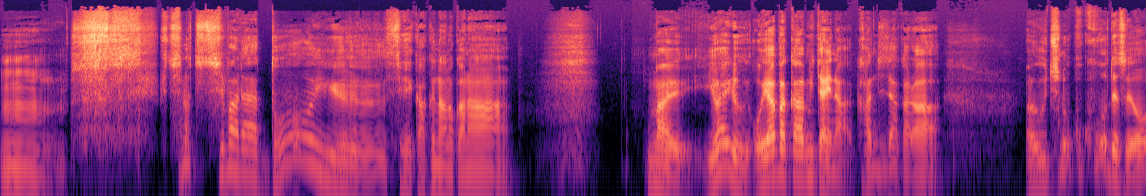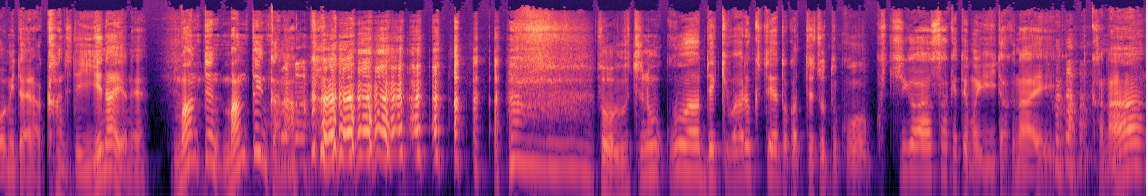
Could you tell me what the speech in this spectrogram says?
うん。うちの父原どういう性格なのかな？まあいわゆる親バカみたいな感じだからうちの子こうですよみたいな感じで言えないよね。満点満点かな？そううちの子は出来悪くてとかってちょっとこう口が裂けても言いたくないかな。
